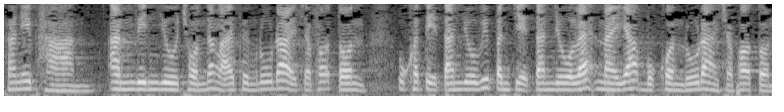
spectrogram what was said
พระนิพพาน อันวินยูชนทั้งหลายพึงรู้ได้เฉพาะตน อุคติตันยูวิปัญเจตันยูและนัยยะบุคคลรู้ได้เฉพาะตน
